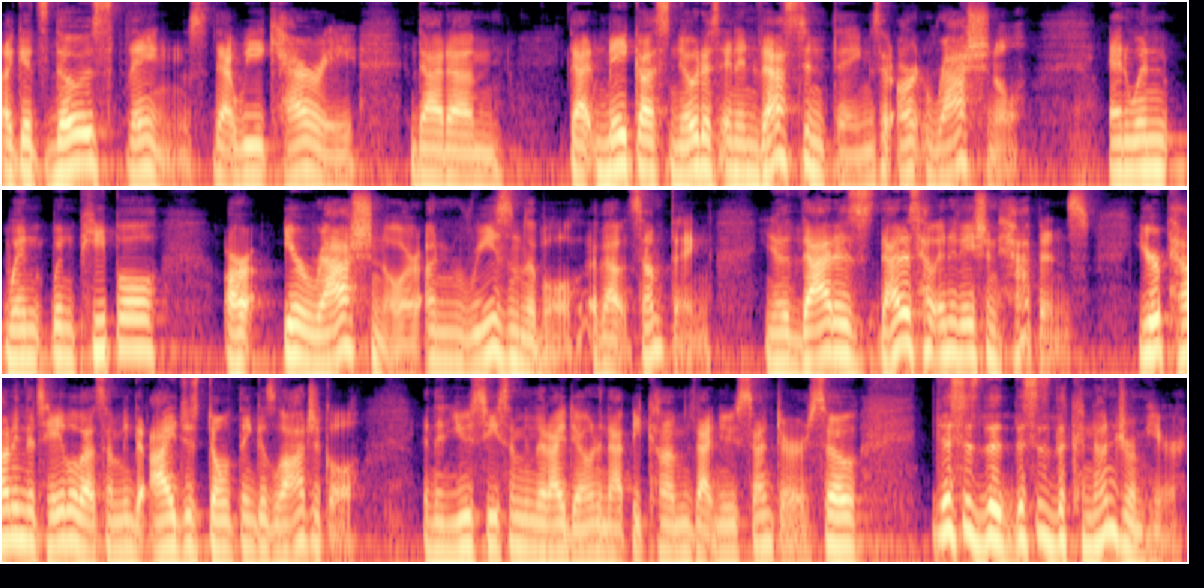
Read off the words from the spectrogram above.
Like it's those things that we carry that um, that make us notice and invest in things that aren't rational. And when when when people are irrational or unreasonable about something, you know, that is that is how innovation happens. You're pounding the table about something that I just don't think is logical. And then you see something that I don't, and that becomes that new center. So this is the this is the conundrum here.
